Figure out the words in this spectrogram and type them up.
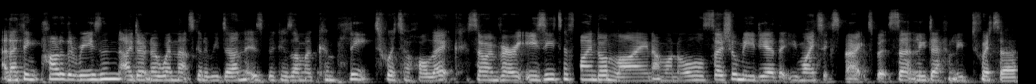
And I think part of the reason I don't know when that's going to be done is because I'm a complete Twitterholic. So I'm very easy to find online. I'm on all social media that you might expect, but certainly definitely Twitter.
